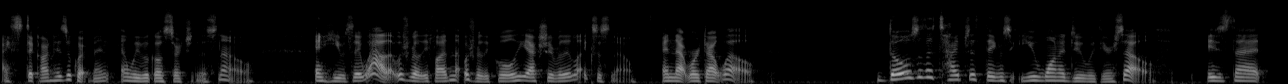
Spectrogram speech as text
I stick on his equipment and we would go search in the snow. And he would say, Wow, that was really fun. That was really cool. He actually really likes the snow. And that worked out well. Those are the types of things you want to do with yourself. Is that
